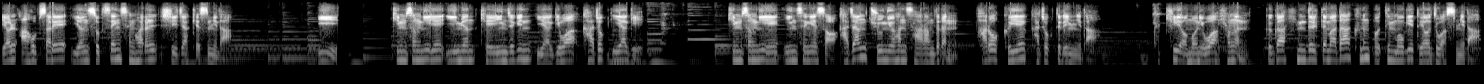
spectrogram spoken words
19살의 연습생 생활을 시작했습니다. 2. 김성리의 이면 개인적인 이야기와 가족 이야기 김성리의 인생에서 가장 중요한 사람들은 바로 그의 가족들입니다. 특히 어머니와 형은 그가 힘들 때마다 큰 버팀목이 되어 주었습니다.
